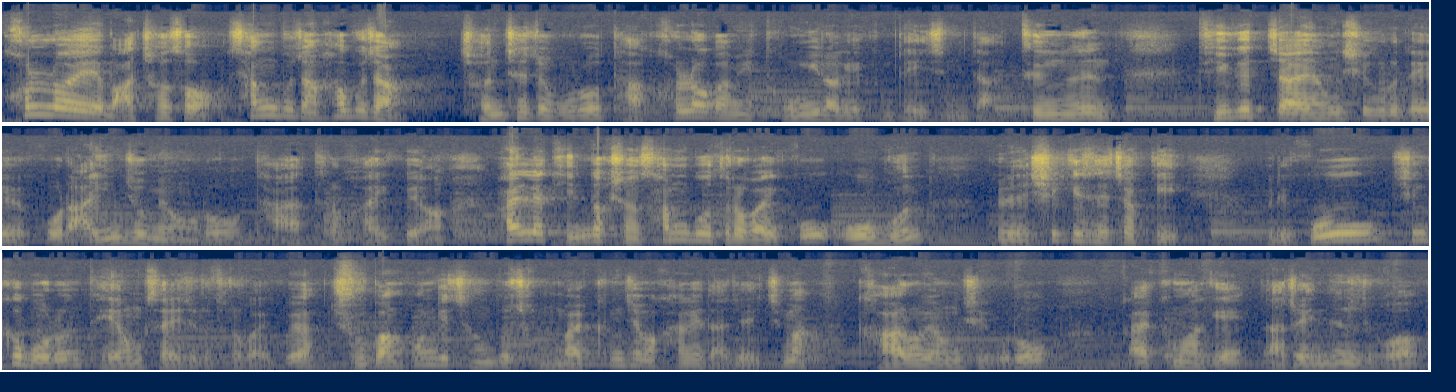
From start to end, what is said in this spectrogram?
컬러에 맞춰서 상부장, 하부장 전체적으로 다 컬러감이 동일하게끔 되어 있습니다. 등은 디귿자 형식으로 되어 있고 라인 조명으로 다 들어가 있고요. 하이라이트 인덕션 3구 들어가 있고 오븐 그리고 식기세척기 그리고 싱크볼은 대형 사이즈로 들어가 있고요. 주방 환기창도 정말 큼지막하게 나져 있지만 가로 형식으로 깔끔하게 나져 있는 거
